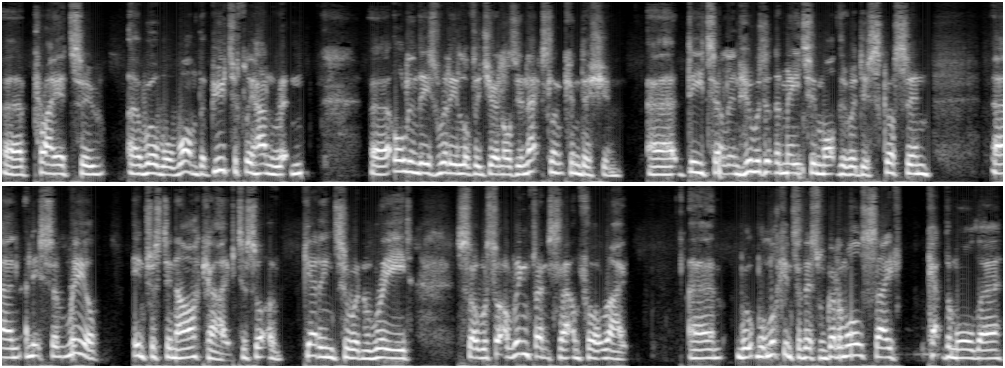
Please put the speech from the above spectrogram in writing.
uh, prior to uh, World War One. They're beautifully handwritten, uh, all in these really lovely journals in excellent condition, uh, detailing who was at the meeting, what they were discussing, and, and it's a real interesting archive to sort of get into and read. So we sort of ring fenced that and thought, right, um, we'll, we'll look into this. We've got them all safe, kept them all there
